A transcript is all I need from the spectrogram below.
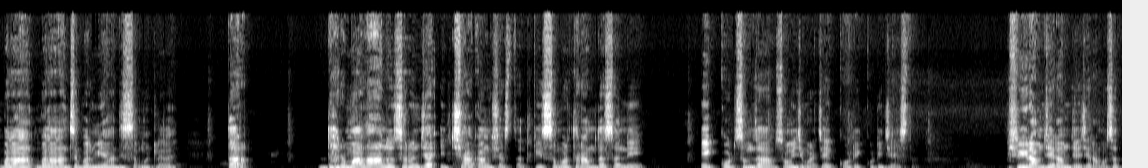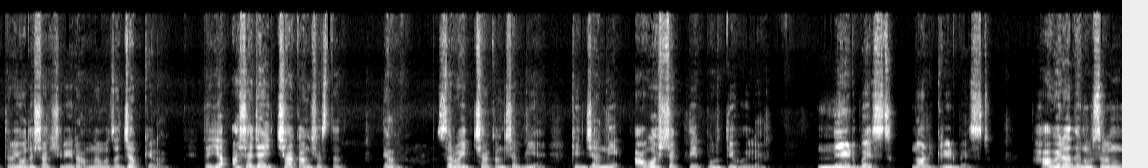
बलवान बलवानांचे बल मी आधीच म्हटलेलं आहे. तर धर्माला अनुसरून ज्या इच्छा आकांक्षा असतात की समर्थ रामदासांनी एक कोट समजा स्वामीजी म्हणायचे एक कोट एक कोटी जे असतात. श्रीराम जयराम जय जय राम असं त्रयोदशाक्षरी रामनामाचा जप केला. तर या अशा ज्या इच्छा आकांक्षा असतात त्या सर्व इच्छा आकांक्षा मी आहे. की ज्यांनी आवश्यक ती पूर्ती होईल आहे. Need based not greed based हवेला धनुसरून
